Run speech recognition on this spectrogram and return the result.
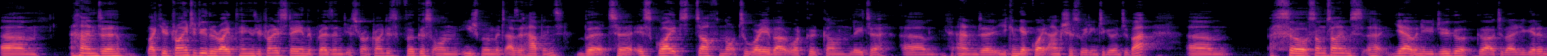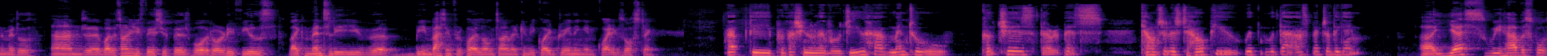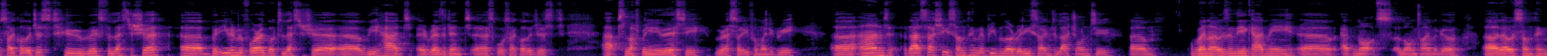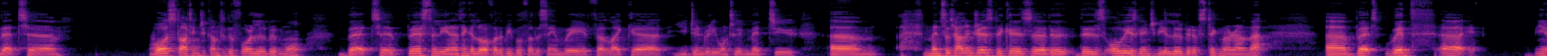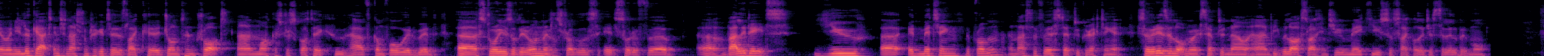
Um, and uh, like you're trying to do the right things you're trying to stay in the present you're trying to focus on each moment as it happens. But uh, it's quite tough not to worry about what could come later um, and uh, you can get quite anxious waiting to go into bat. Um, so sometimes uh, yeah when you do go, go out to bat you get in the middle and uh, by the time you face your first ball it already feels like mentally you've uh, been batting for quite a long time and it can be quite draining and quite exhausting. At the professional level, do you have mental coaches, therapists, counselors to help you with, with that aspect of the game? Uh, yes, we have a sports psychologist who works for Leicestershire. Uh, but even before I got to Leicestershire, uh, we had a resident uh, sports psychologist at Loughborough University, where I studied for my degree. Uh, and that's actually something that people are really starting to latch onto. Um, when I was in the academy uh, at Notts a long time ago, that was something that was starting to come to the fore a little bit more. But uh, personally, and I think a lot of other people felt the same way, it felt like uh, you didn't really want to admit to um, mental challenges because uh, the, there's always going to be a little bit of stigma around that. Uh, but with, uh, you know, when you look at international cricketers like uh, Jonathan Trott and Marcus Trescothick, who have come forward with stories of their own mental struggles, it sort of validates you uh, admitting the problem, and that's the first step to correcting it. So it is a lot more accepted now, and people are starting to make use of psychologists a little bit more.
